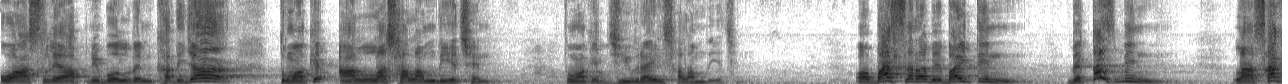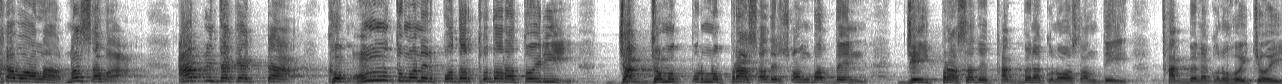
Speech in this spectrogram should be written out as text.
ও আসলে আপনি বলবেন, খাদিজা, তোমাকে আল্লাহ সালাম দিয়েছেন, তোমাকে জিব্রাইল সালাম দিয়েছেন। ও বাসারাবে বাইতিন বে কাসবিন লা নসাবা। আপনি তাকে একটা খুব উন্নত মানের পদার্থ দ্বারা তৈরি জাকজমকপূর্ণ প্রাসাদের সংবাদ দেন, যেই প্রাসাদে থাকবে না কোনো অশান্তি, থাকবে না কোনো হইচই।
